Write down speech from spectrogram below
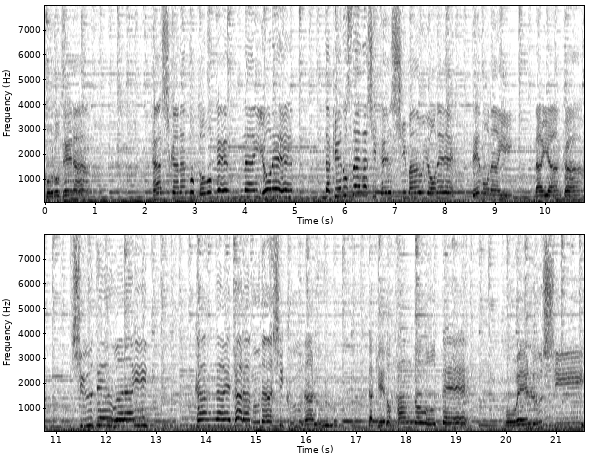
ところでな。確かなことってないよね。だけど探してしまうよね。でもない。悩んか。終点はない。考えたら虚しくなる。だけど反動って燃えるし。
